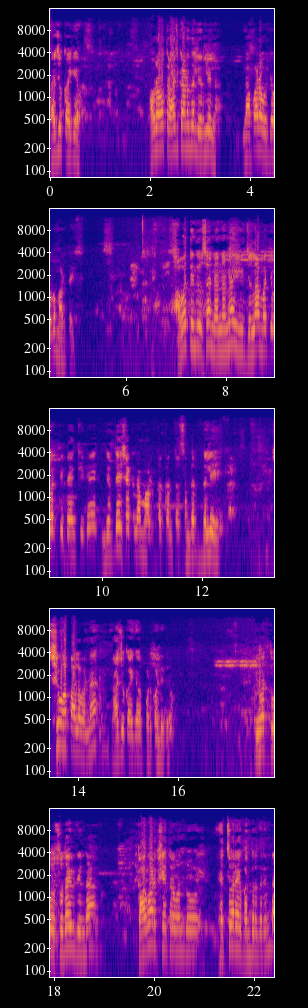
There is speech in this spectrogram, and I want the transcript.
ರಾಜು ಕಾಗೆ ಅವರು ಅವತ್ತು ರಾಜಕಾರಣದಲ್ಲಿ ಇರಲಿಲ್ಲ. ವ್ಯಾಪಾರ ಉದ್ಯೋಗ ಮಾಡ್ತಾ ಇದ್ರು ಅವತ್ತಿನ ದಿವಸ ನನ್ನನ್ನು ಈ ಜಿಲ್ಲಾ ಮಧ್ಯವರ್ತಿ ಬ್ಯಾಂಕಿಗೆ ನಿರ್ದೇಶಕನ ಮಾಡತಕ್ಕಂಥ ಸಂದರ್ಭದಲ್ಲಿ ಸಿಂಹಪಾಲವನ್ನು ರಾಜು ಕಾಯ್ಗೆ ಅವರು ಪಡ್ಕೊಂಡಿದ್ರು. ಇವತ್ತು ಸುದೈವದಿಂದ ಕಾಗವಾಡ ಕ್ಷೇತ್ರ ಒಂದು ಹೆಚ್ಚುವರಿಯಾಗಿ ಬಂದಿರೋದ್ರಿಂದ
